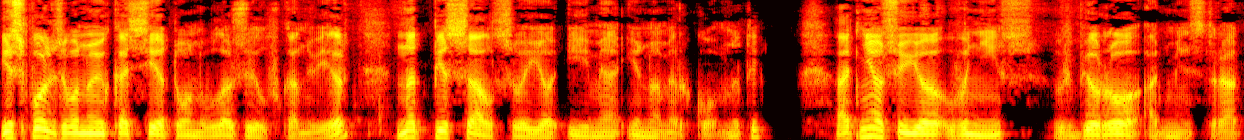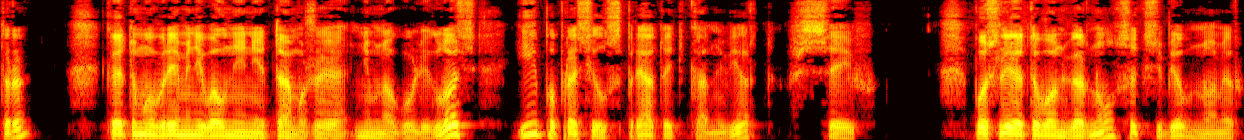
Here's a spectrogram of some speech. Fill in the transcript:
Использованную кассету он вложил в конверт, надписал свое имя и номер комнаты, отнес ее вниз, в бюро администратора, к этому времени волнение там уже немного улеглось, и попросил спрятать конверт в сейф. После этого он вернулся к себе в номер.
